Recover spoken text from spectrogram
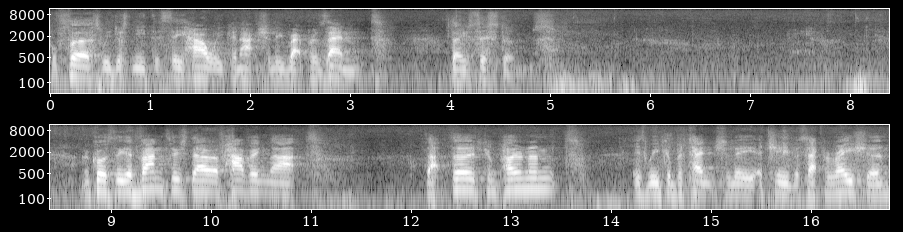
But first, we just need to see how we can actually represent those systems. Of course, the advantage there of having that, that third component is we can potentially achieve a separation,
